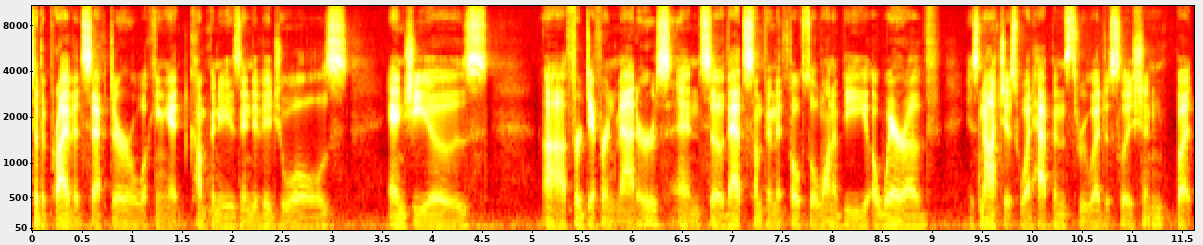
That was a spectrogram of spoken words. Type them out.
to the private sector, looking at companies, individuals, NGOs uh, for different matters. And so that's something that folks will want to be aware of is not just what happens through legislation, but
